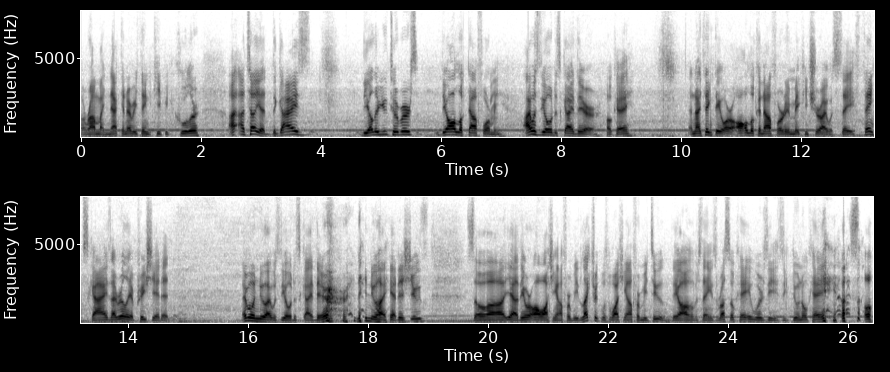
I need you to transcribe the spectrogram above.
around my neck and everything to keep it cooler. I, will tell you, the guys the other YouTubers, they all looked out for me. I was the oldest guy there, okay? And I think they were all looking out for me and making sure I was safe. Thanks, guys. I really appreciate it. Everyone knew I was the oldest guy there. they knew I had issues. So, uh, yeah, they were all watching out for me. Lectric was watching out for me, too. They all were saying, is Russ okay? Where's he? Is he doing okay? so,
